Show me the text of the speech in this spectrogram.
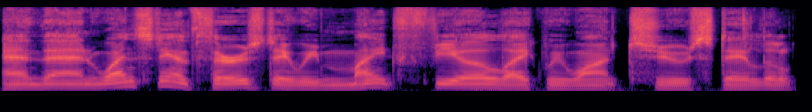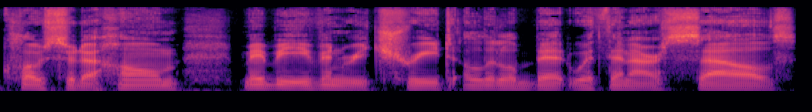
And then Wednesday and Thursday, we might feel like we want to stay a little closer to home, maybe even retreat a little bit within ourselves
